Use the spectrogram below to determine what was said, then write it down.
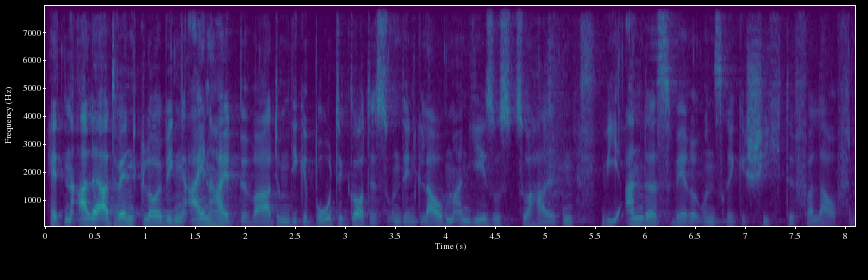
hätten alle Adventgläubigen Einheit bewahrt, um die Gebote Gottes und den Glauben an Jesus zu halten, wie anders wäre unsere Geschichte verlaufen.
